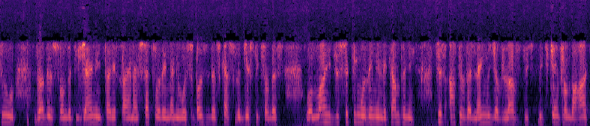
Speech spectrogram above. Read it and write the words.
two brothers from the Tijani tariqa, and I sat with him, and we were supposed to discuss logistics of this. Wallahi, just sitting with him in the company, just out of the language of love, which, which came from the heart,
